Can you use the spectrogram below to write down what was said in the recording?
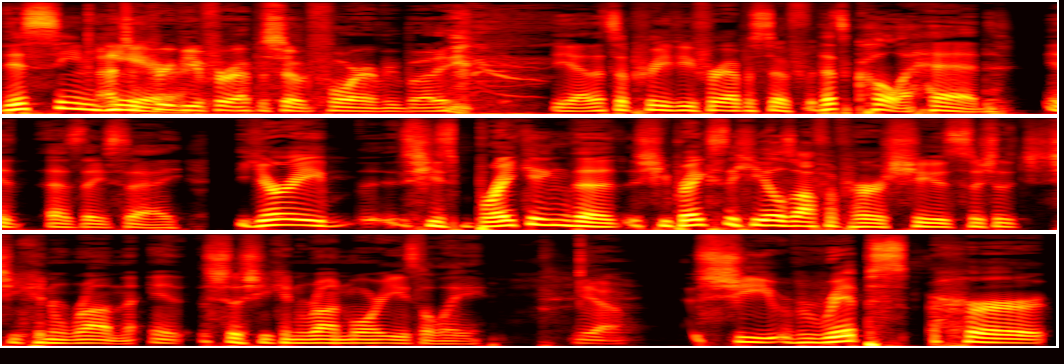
This scene that's here. That's a preview for episode four everybody Yeah, that's a preview for episode. Four. That's a call ahead, it, as they say. Yuri, she's breaking the. She breaks the heels off of her shoes so that she can run. It, so she can run more easily. yeah She rips her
